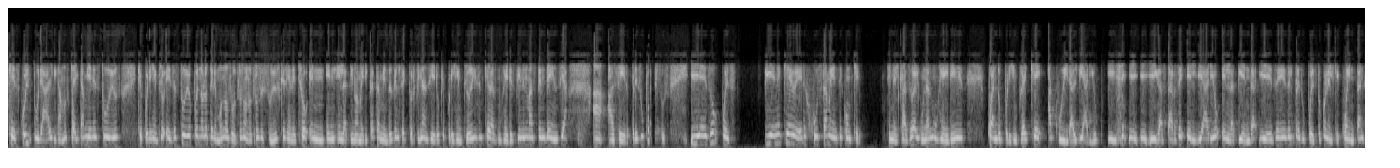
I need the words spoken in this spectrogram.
que es cultural, digamos que hay también estudios que, por ejemplo, ese estudio pues no lo tenemos nosotros, son otros estudios que se han hecho en, en, Latinoamérica también desde el sector financiero, que por ejemplo dicen que las mujeres tienen más tendencia a hacer presupuestos. Y eso pues tiene que ver justamente con que en el caso de algunas mujeres, cuando por ejemplo hay que acudir al diario y, gastarse el diario en la tienda y ese es el presupuesto con el que cuentan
